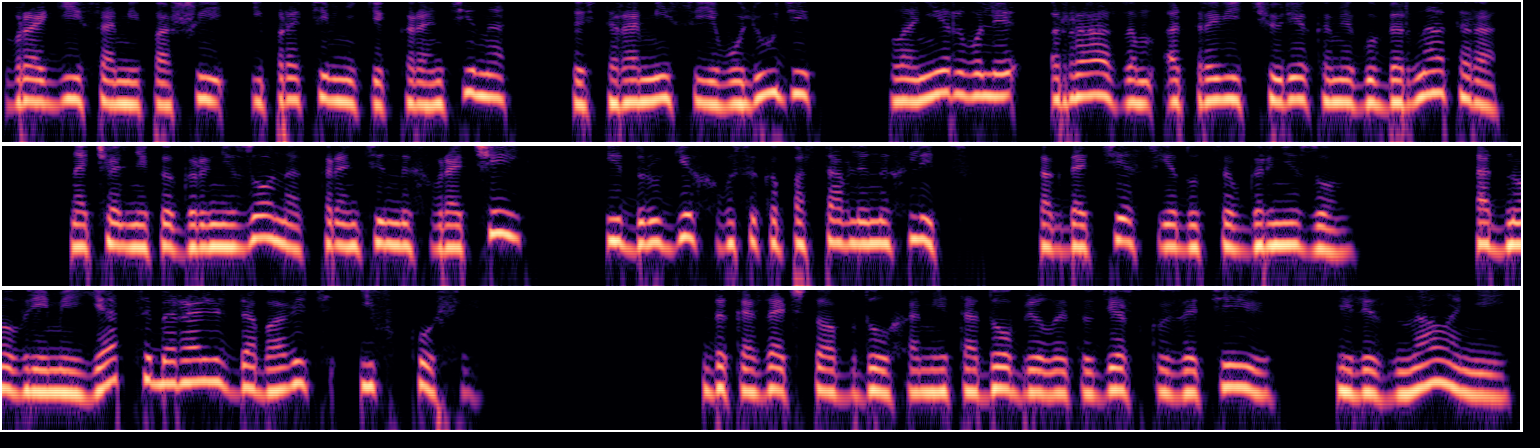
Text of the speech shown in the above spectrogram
враги сами Паши и противники карантина, то есть Рамис и его люди, планировали разом отравить чуреками губернатора, начальника гарнизона, карантинных врачей и других высокопоставленных лиц, когда те съедутся в гарнизон. Одно время яд собирались добавить и в кофе. Доказать, что Абдул-Хамид одобрил эту дерзкую затею или знал о ней,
